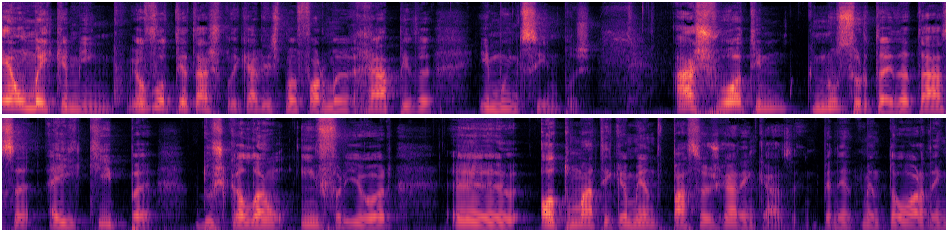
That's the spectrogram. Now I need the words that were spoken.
é um meio caminho. Eu vou tentar explicar isto de uma forma rápida e muito simples. Acho ótimo que no sorteio da taça a equipa do escalão inferior uh, automaticamente passa a jogar em casa, independentemente da ordem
